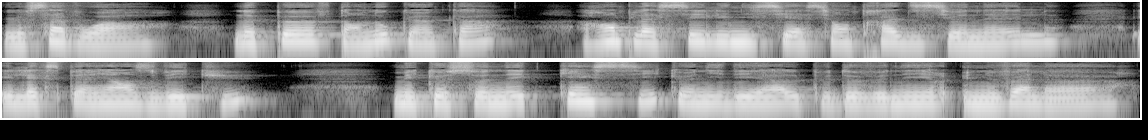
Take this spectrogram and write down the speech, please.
le savoir ne peuvent en aucun cas remplacer l'initiation traditionnelle et l'expérience vécue, mais que ce n'est qu'ainsi qu'un idéal peut devenir une valeur,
